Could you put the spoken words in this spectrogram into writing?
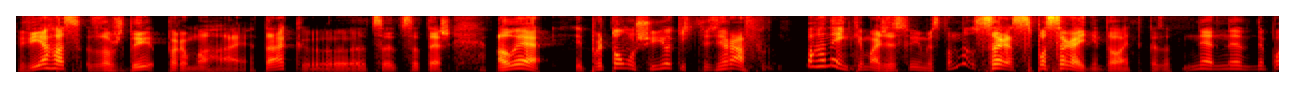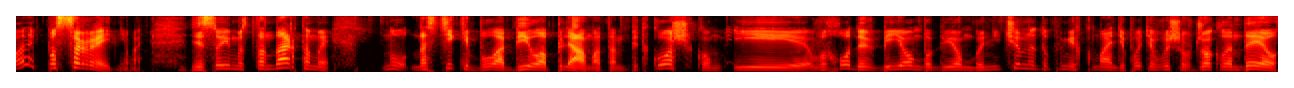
Вегас завжди перемагає. так? Е, це це теж. Але при тому, що Йокіч зіграв поганенький матч зі своїми стандартами. Ну, посередній, давайте казати. Не не, не поганий, посередній матч. Зі своїми стандартами. Ну, настільки була біла пляма там під кошиком, і виходив бійомбо, бійомбо, нічим не допоміг команді. Потім вийшов Джок Лендейл.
